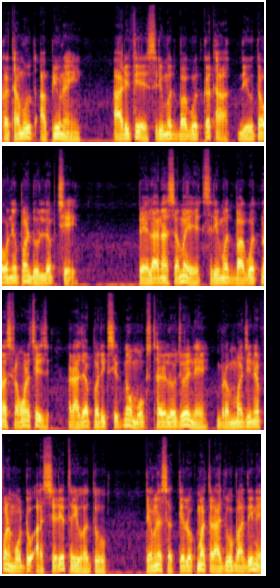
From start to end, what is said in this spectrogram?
કથામૃત આપ્યું નહીં. આ રીતે શ્રીમદ ભાગવત કથા દેવતાઓને પણ દુર્લભ છે. પહેલાંના સમયે શ્રીમદ ભાગવતના શ્રવણથી જ રાજા પરીક્ષિતનો મોક્ષ થયેલો જોઈને બ્રહ્માજીને પણ મોટું આશ્ચર્ય થયું હતું. તેમણે સત્યલોકમાં ત્રાજવો બાંધીને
